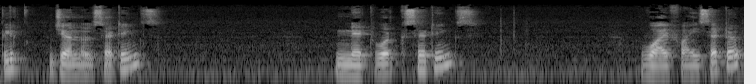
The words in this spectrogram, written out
Click general settings, network settings, Wi-Fi setup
